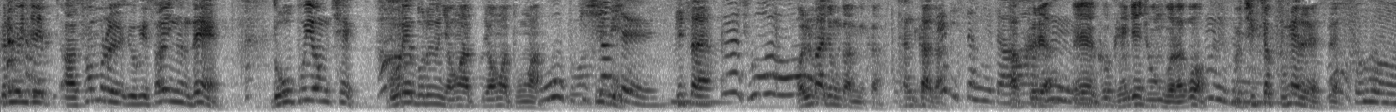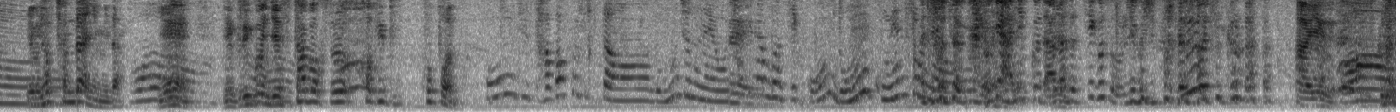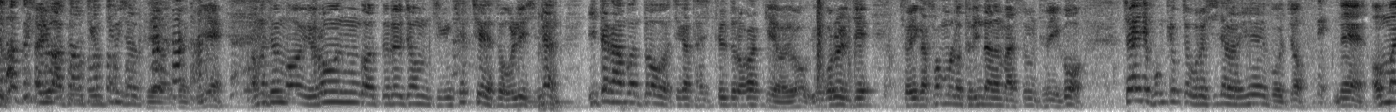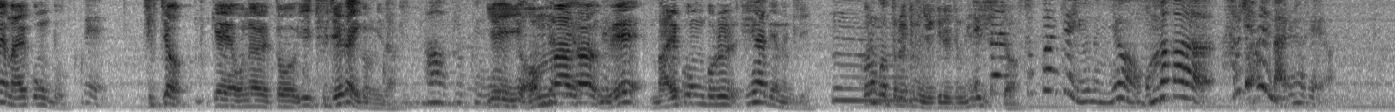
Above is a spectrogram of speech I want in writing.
그리고 이제 아, 선물을 여기 써 있는데 노부영 책 노래 부르는 영화 영어 동화 오, 그거 비싼데. 비싸요? 네, 좋아요. 얼마 정도 합니까? 단가가? 꽤 비쌉니다. 아 그래요? 네. 예, 그거 굉장히 좋은 거라고 그거 직접 구매를 했어요. 어머. 이거 협찬도 아닙니다. 와. 예, 예 그리고 이제 스타벅스 커피 부- 쿠폰 오, 진짜 다 갖고 싶다. 너무 좋네요. 네. 사진 한 번 찍고. 어, 너무 아, 고민스럽네요. 저, 저 여기 안 입고 나가서 찍어서 올리고 싶어서 지금. 아, 예. 저도 받고 아, 싶어요. 요 앞에서 지금 찍으셔도 돼요. 어차피. 예. 아무튼 뭐, 요런 것들을 좀 지금 캡처해서 올리시면, 이따가 한번 또 제가 다시 들도록 할게요. 요, 요거를 이제 저희가 선물로 드린다는 말씀을 드리고, 자, 이제 본격적으로 시작을 해보죠. 네. 엄마의 말 공부. 네. 직접, 오늘 또 이 주제가 이겁니다. 아, 그렇군요. 예, 이 엄마가 네. 왜말 공부를 해야 되는지. 음. 그런 것들을 좀 얘기를 좀 일단 해주시죠. 첫 번째 이유는요. 엄마가 하루 종일 말을 하세요.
